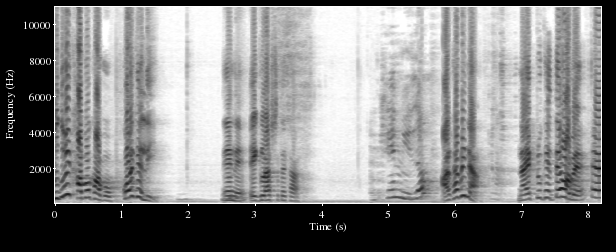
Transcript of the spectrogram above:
শুধুই খাব খাব। কই খেলি? নে নে এই গ্লাসটাতে খা। খেয়ে নিলাম আর খাবি না? না। একটু খেতে হবে। এ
